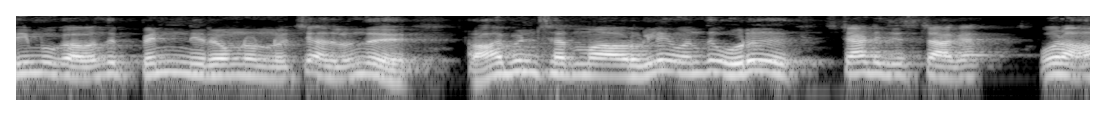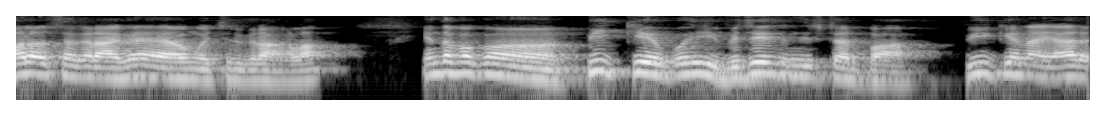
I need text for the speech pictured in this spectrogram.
திமுக வந்து பெண் நிறுவனம்னு ஒன்று வச்சு அதில் வந்து ராபின் சர்மா அவர்களே வந்து ஒரு ஸ்ட்ராட்டஜிஸ்டாக ஒரு ஆலோசகராக அவங்க வச்சுருக்கிறாங்களாம். இந்த பக்கம் பிகே போய் விஜய் சந்திச்சிட்டார்ப்பா. பிகேனா யார்?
